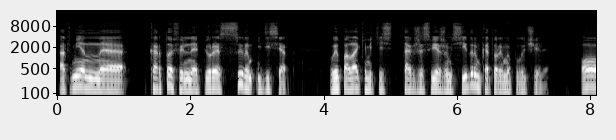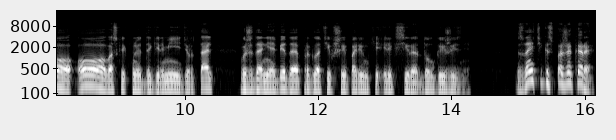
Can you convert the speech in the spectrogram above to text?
отменное картофельное пюре с сыром и десерт. Вы полакомитесь также свежим сидром, который мы получили». «О, о!» – воскликнули Дагерми и Дюрталь, в ожидании обеда проглотившие по рюмке эликсира долгой жизни. «Знаете, госпожа Каре,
